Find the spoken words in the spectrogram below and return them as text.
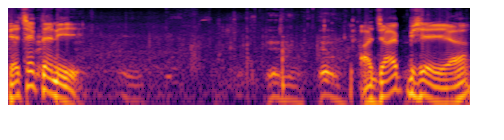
Gerçekten iyi. Acayip bir şey ya.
